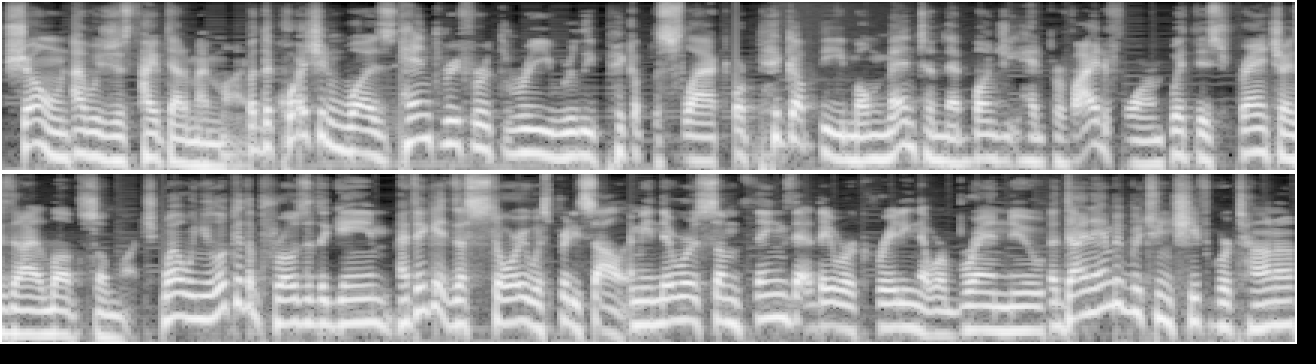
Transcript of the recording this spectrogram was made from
shown, I was just hyped out of my mind. But the question was, can 343 really pick up the slack or pick up the momentum that Bungie had provided for him with this franchise that I love so much? Well, when you look at the pros of the game, I think it, the story was pretty solid. I mean, there were some things that they were creating that were brand new. The dynamic between Chief Cortana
